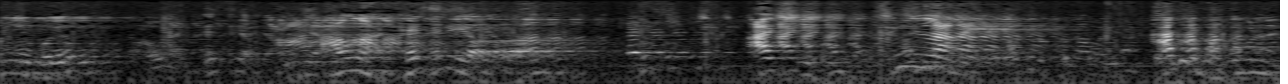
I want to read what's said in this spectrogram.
형님 뭐요? 아우나 패스요. 아씨, 승질나네. 가도 바꿔볼래.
